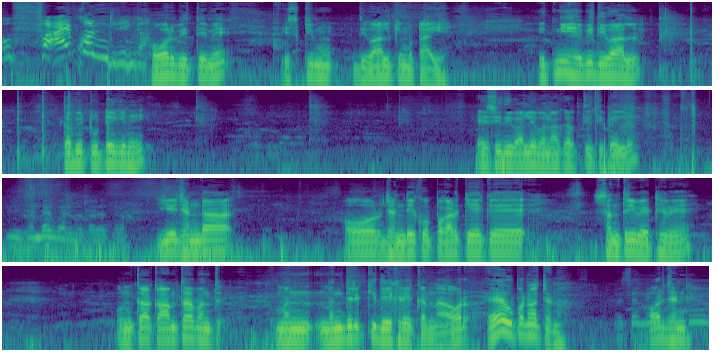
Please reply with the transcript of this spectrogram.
और फाइव कौन गिरेगा फोर बीते में इसकी दीवार की मोटाई है। इतनी हैवी दीवार कभी टूटेगी नहीं। ऐसी दीवारें बना करती थी पहले। झंडा के बारे में बता रहा था ये झंडा और झंडे को पकड़ के एक संतरी बैठे हुए हैं। उनका काम था मंत, मन, मंदिर की देख रेख करना और ए ऊपर न चढ़ना। और झंडे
